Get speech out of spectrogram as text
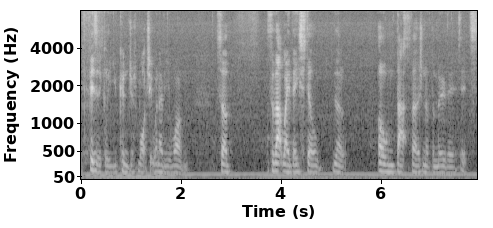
physically. You can just watch it whenever you want. So so that way they still you know own that version of the movie. It's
